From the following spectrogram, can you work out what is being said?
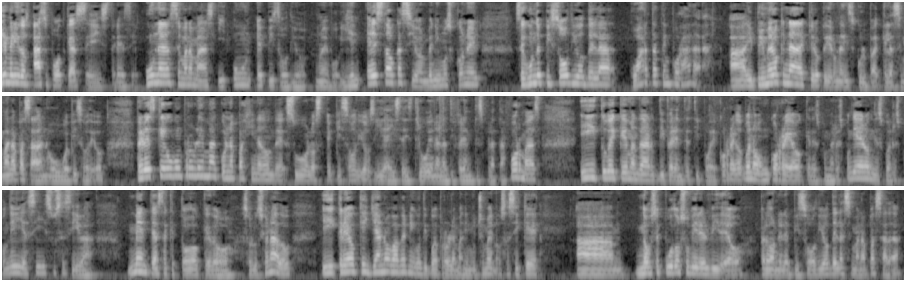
Bienvenidos a su podcast 613, una semana más y un episodio nuevo. Y en esta ocasión venimos con el segundo episodio de la cuarta temporada. Ah, y primero que nada quiero pedir una disculpa que la semana pasada no hubo episodio, pero es que hubo un problema con la página donde subo los episodios y de ahí se distribuyen a las diferentes plataformas y tuve que mandar diferentes tipos de correos. Bueno, un correo que después me respondieron después respondí y así sucesivamente hasta que todo quedó solucionado. Y creo que ya no va a haber ningún tipo de problema, ni mucho menos. Así que ah, no se pudo subir el video, perdón, el episodio de la semana pasada.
